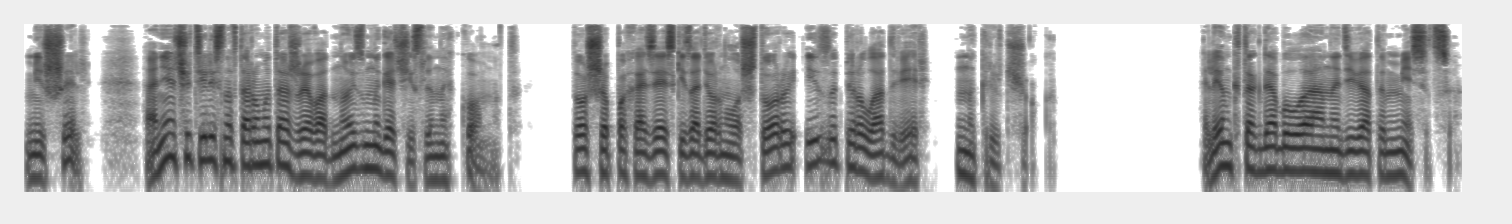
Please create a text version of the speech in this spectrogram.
«Мишель» они очутились на втором этаже в одной из многочисленных комнат. Тоша по-хозяйски задернула шторы и заперла дверь на крючок. Ленка тогда была на девятом месяце.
